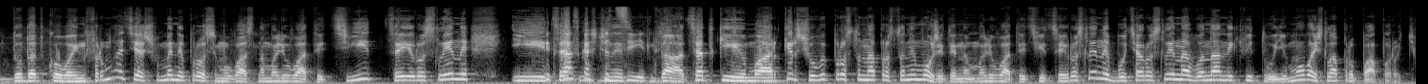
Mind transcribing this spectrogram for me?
додаткова інформація, що ми не просимо вас намалювати цвіт цієї рослини. І Підказка, що е, цвіт. Да, це такий маркер, що ви просто-напросто не можете намалювати цвіт цієї рослини, бо ця рослина вона не квітує. Мова йшла про папороть.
